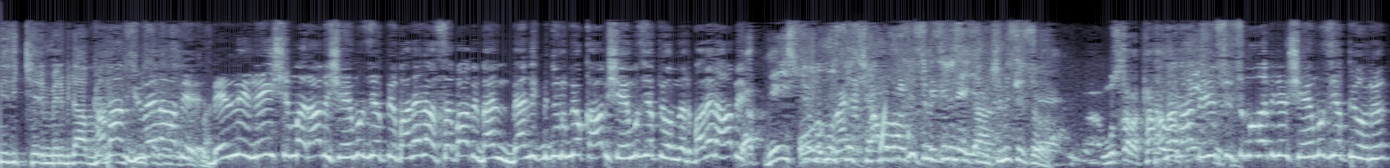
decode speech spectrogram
ikinizi Kerim beni bir daha benim Tamam ismimi Güven sakın abi sokma. belli ne işin var abi şeyimiz yapıyor bana ne asap abi ben benlik bir durum yok abi şeyimiz yapıyor onları bana ne abi. Ya ne istiyorsun? Oğlum o Ben de ses tam Şehmuz'un olarak sesi mi senin sesin ya? Kimin sesi o? Mustafa tam Tamam olarak abi ne benim istiyorsun? sesim olabilir şeyimiz yapıyor onu.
